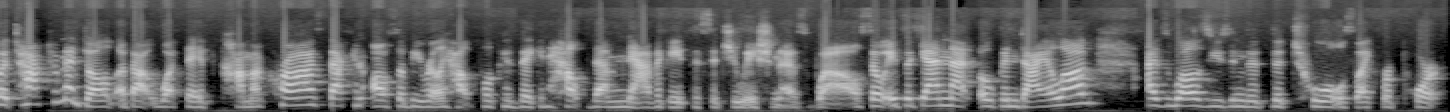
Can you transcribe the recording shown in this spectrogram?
but talk to an adult about what they've come across. That can also be really helpful because they can help them navigate the situation as well. So it's again that open dialogue as well as using the, the tools like report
